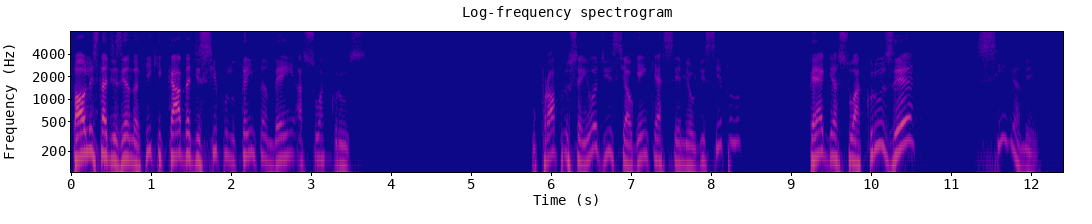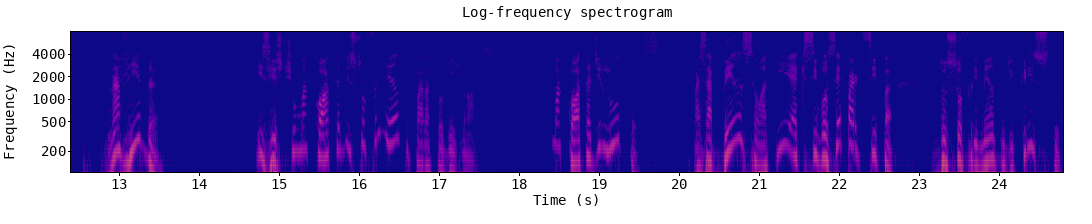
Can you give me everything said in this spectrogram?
Paulo está dizendo aqui que cada discípulo tem também a sua cruz. O próprio Senhor disse: se alguém quer ser meu discípulo, pegue a sua cruz e siga-me. Na vida, existe uma cota de sofrimento para todos nós, uma cota de lutas. Mas a bênção aqui é que se você participa do sofrimento de Cristo,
